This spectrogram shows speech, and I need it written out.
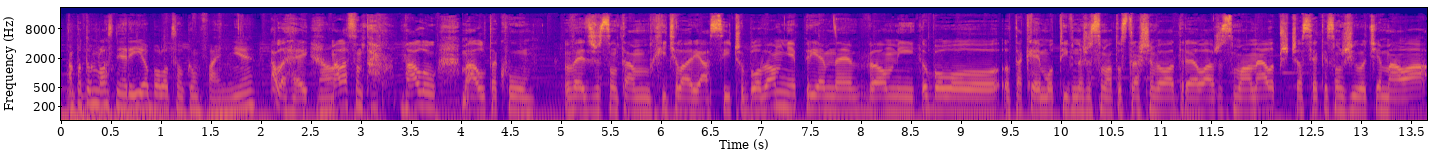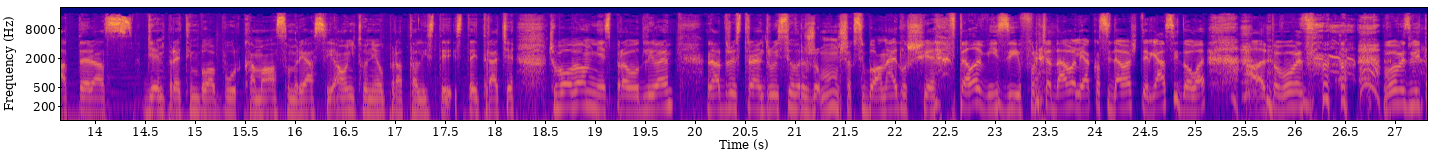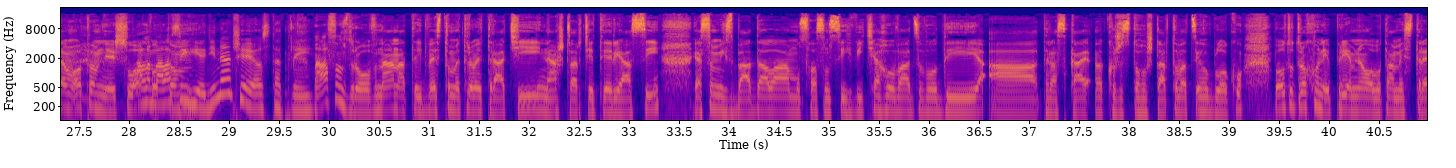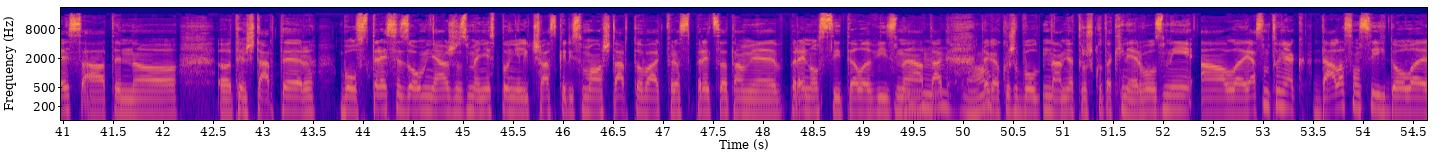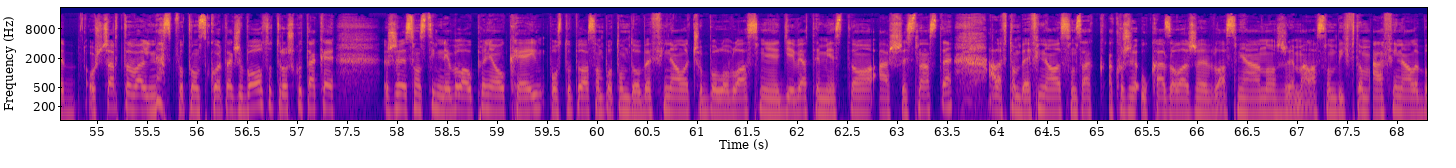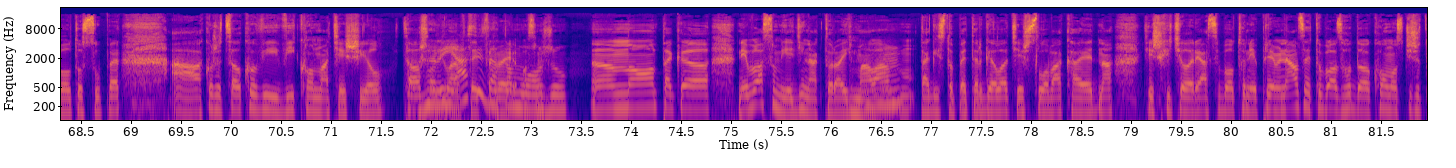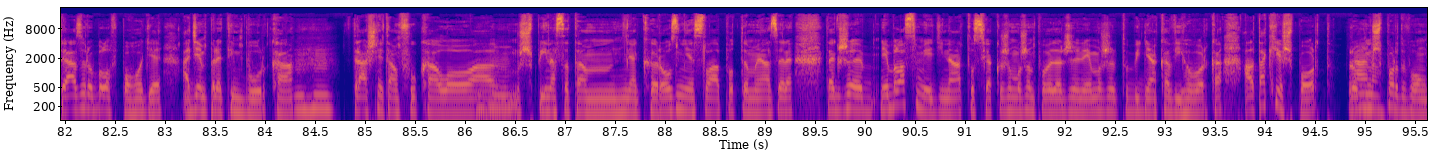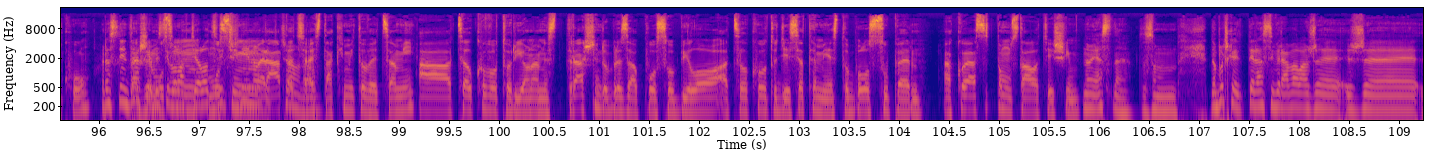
A potom vlastne Rio bolo celkom fajn, nie? Ale hej, no. mala som tam malú, malú takú vec, že som tam chytila riasy, čo bolo veľmi nepríjemné, veľmi to bolo také emotívne, že som na to strašne veľa drela, že som mala najlepšie časy, aké som v živote mala a teraz deň predtým bola búrka, mala som riasy a oni to neupratali z tej, z tej trate, čo bolo veľmi nespravodlivé. Na druhej strane druhý si hovorí, že mm, však si bola najdlhšie v televízii, furt dávali, ako si dávaš tie riasy dole, ale to vôbec, vôbec mi tam o tom nešlo. Ale Potom, mala si ich jediná, či je ostatný? Mala som zrovna na tej 200 metrovej trati na štarte tie riasy. Ja som ich zbadala, musela musela som si ich vyťahovať z vody a teraz akože z toho štartovacieho bloku. Bolo to trochu nepríjemné, lebo tam je stres a ten, eh, ten štarter bol v strese zo mňa, že sme nesplnili čas, kedy som mala štartovať, predsa tam je prenosy televízne mm, a mhm, tak. No. Tak akože bol na mňa trošku taký nervózny, ale ja som to nejak, dala som si ich dole, odštartovali nás potom skôr, takže bolo to trošku také, že som s tým nebola úplne OK. Postupila som potom do B finále, čo bolo vlastne 9. miesto a 16. Ale v tom B finále som som sa akože ukázala, že vlastne áno, že mala som byť v tom A finále, bolo to super. A akože celkový výkon ma tešil. Takže riasy za to môžu. Ehm, no, tak uh, nebola som jediná, ktorá ich mala. Mm-hmm. Takisto Peter Gela, tiež Slováka jedna, tiež chytil riasy, bolo to nepríjemné. Naozaj to bola zhoda okolností, že to jazero bolo v pohode a deň predtým búrka. Mm-hmm strašne tam fúkalo a mm-hmm. špína sa tam nejak rozniesla po tom jazere. Takže nebola som jediná, to si akože môžem povedať, že nemôže to byť nejaká výhovorka. Ale taký je šport, robím Áno. šport vonku. Presne tak, takže musím, musím no, rátať no? aj s takýmito vecami. A celkovo to Rio na mňa strašne dobre zapôsobilo a celkovo to desiaté miesto bolo super. Ako ja sa tomu stále teším. No jasné, to som... No počkaj, teraz si vravala, že, že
